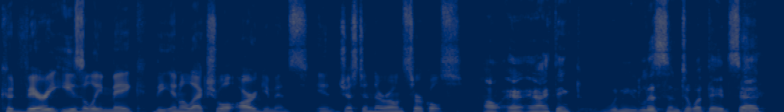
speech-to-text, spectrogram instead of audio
could very easily make the intellectual arguments in just in their own circles. Oh, and, and I think when you listen to what they had said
